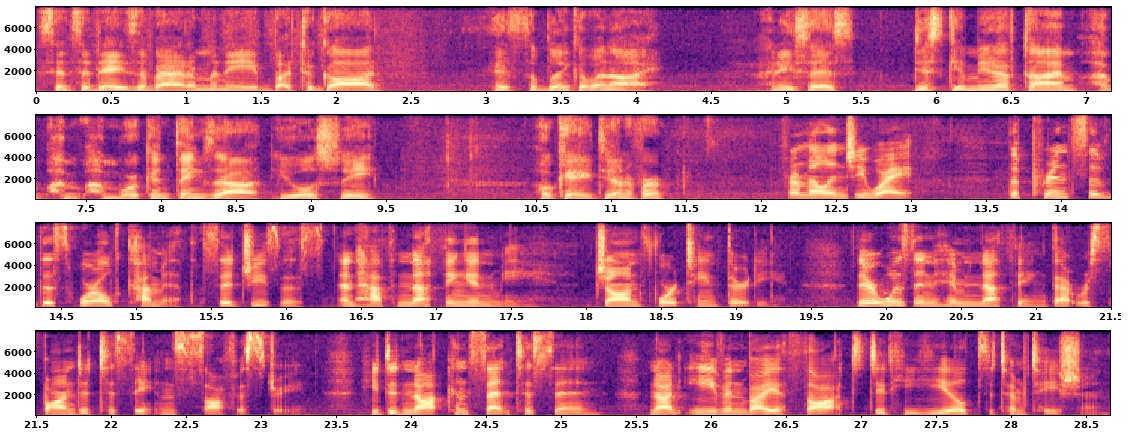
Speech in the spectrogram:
since the days of Adam and Eve, but to God, it's the blink of an eye. And He says, just give me enough time. I'm, I'm, I'm working things out. You will see. Okay, Jennifer? From Ellen G. White. The prince of this world cometh, said Jesus, and hath nothing in me. John 14 30. There was in him nothing that responded to Satan's sophistry. He did not consent to sin, not even by a thought did he yield to temptation.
